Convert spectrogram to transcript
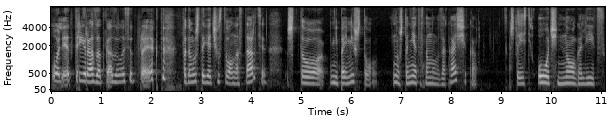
Оля три раза отказывалась от проекта, потому что я чувствовала на старте, что не пойми что, ну, что нет основного заказчика, что есть очень много лиц,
